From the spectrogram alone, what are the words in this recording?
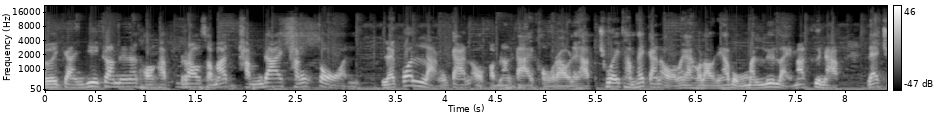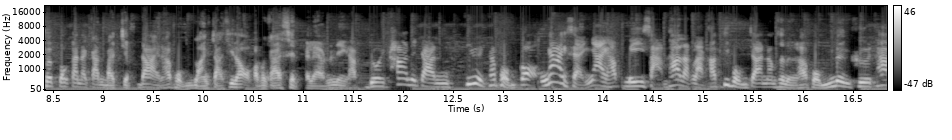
ดยการยืดกล้ามเนื้อหน้าท้องครับ เราสามารถทำได้ทั้งก่อน และก็หลังการออกกำลังกายของเราเลยครับ ช่วยทำให้การออกกำลังกายของเราเนี่ยครับผมมันลื่นไหลมากขึ้นนะครับ และช่วยป้องกันอาการบาดเจ็บได้นะครับผมหลังจากที่เราออกกำลังกายเสร็จไปแล้วนั่นเองครับ โดยท่าในการยืดครับผมก็ง่ายแสนง่ายครับ มี 3 ท่าหลักๆครับที่ผมจะนำเสนอครับผมหนึ่งคือท่า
